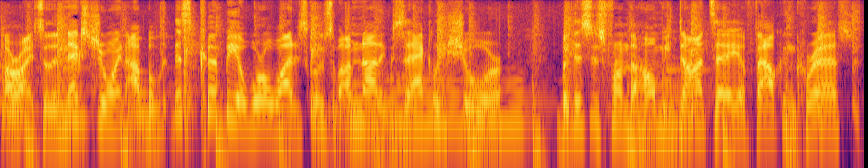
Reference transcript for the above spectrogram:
All right, so the next joint, I believe this could be a worldwide exclusive. I'm not exactly sure, but this is from the homie Dante of Falcon Crest.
